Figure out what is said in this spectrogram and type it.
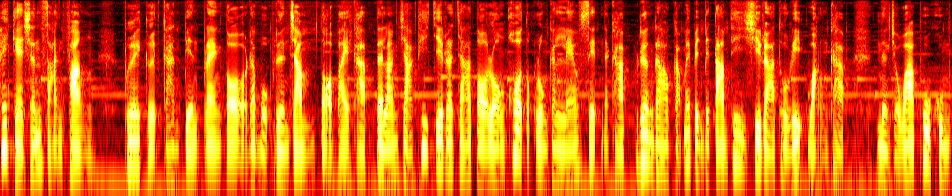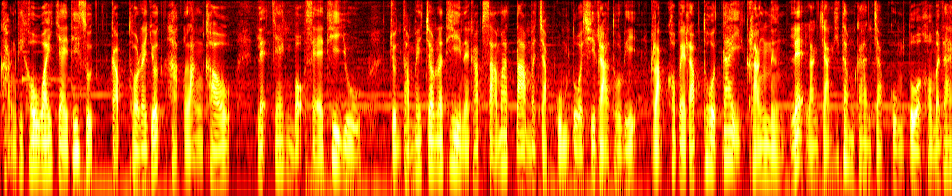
ให้แก่ชั้นศาลฟัง เพื่อให้เกิดการเปลี่ยนแปลงต่อระบบเรือนจำต่อไปครับ แต่หลังจากที่เจรจาต่อรองข้อตกลงกันแล้วเสร็จนะครับ เรื่องราวกลับไม่เป็นไปตามที่ชิราโทริหวังครับ เนื่องจากว่าผู้คุมขังที่เขาไว้ใจที่สุดกับทรยศหักหลังเขาและแจ้งเบาะแสที่อยู่ จนทำให้เจ้าหน้าที่นะครับสามารถตามมาจับกลุ่มตัวชิราโทริกลับเข้าไปรับโทษได้อีกครั้งหนึ่ง และหลังจากที่ทำการจับกลุ่มตัวเขามาได้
